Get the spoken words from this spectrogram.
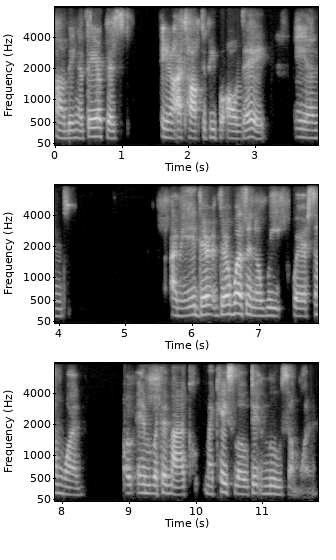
um, being a therapist, you know, I talk to people all day, and I mean, there there wasn't a week where someone in within my my caseload didn't lose someone.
